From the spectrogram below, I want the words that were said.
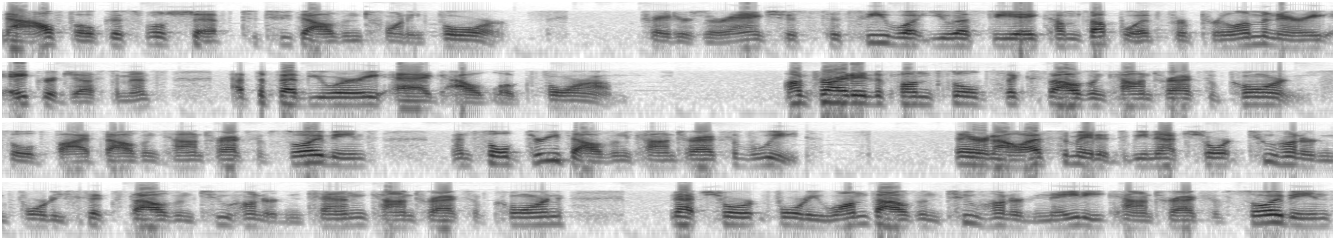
Now focus will shift to 2024. Traders are anxious to see what USDA comes up with for preliminary acreage estimates at the February Ag Outlook Forum. On Friday, the fund sold 6,000 contracts of corn, sold 5,000 contracts of soybeans, and sold 3,000 contracts of wheat. They are now estimated to be net short 246,210 contracts of corn, net short 41,280 contracts of soybeans,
